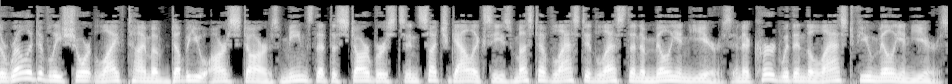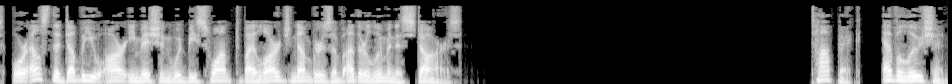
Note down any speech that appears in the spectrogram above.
The relatively short lifetime of WR stars means that the starbursts in such galaxies must have lasted less than a million years and occurred within the last few million years, or else the WR emission would be swamped by large numbers of other luminous stars. Evolution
